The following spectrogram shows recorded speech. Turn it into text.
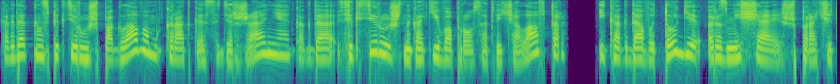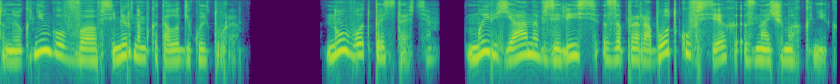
Когда конспектируешь по главам краткое содержание, когда фиксируешь, на какие вопросы отвечал автор, и когда в итоге размещаешь прочитанную книгу в Всемирном каталоге культуры. Ну вот, представьте, мы рьяно взялись за проработку всех значимых книг.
